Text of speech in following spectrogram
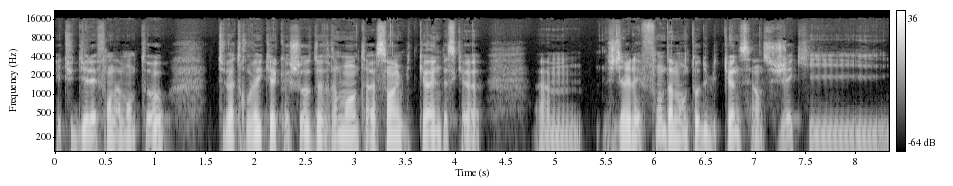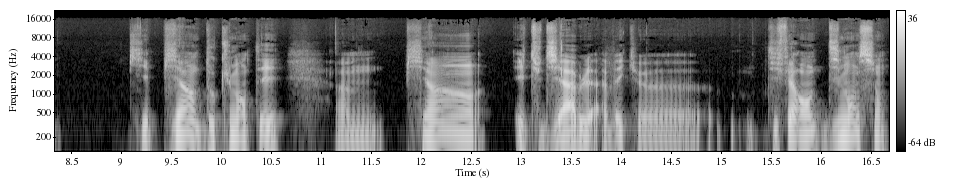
étudiais les fondamentaux, tu vas trouver quelque chose de vraiment intéressant avec Bitcoin parce que euh, je dirais les fondamentaux du Bitcoin, c'est un sujet qui, qui est bien documenté, euh, bien étudiable avec euh, différentes dimensions.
